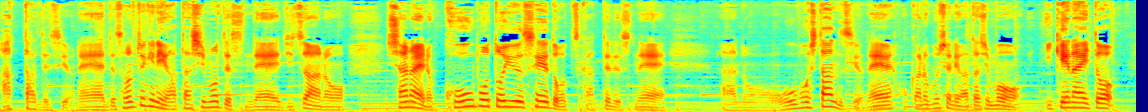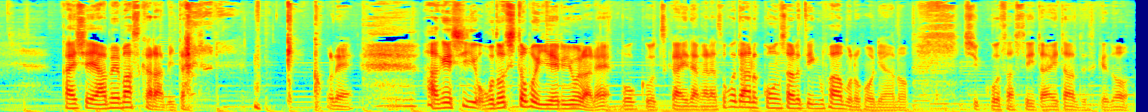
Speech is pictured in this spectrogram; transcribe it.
あったんですよね。で、その時に私もですね、実はあの、社内の公募という制度を使ってですね、あの、応募したんですよね。他の部署に私も行けないと会社辞めますからみたいなね。結構ね、激しい脅しとも言えるようなね、僕を使いながら、そこであのコンサルティングファームの方にあの、出向させていただいたんですけど、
